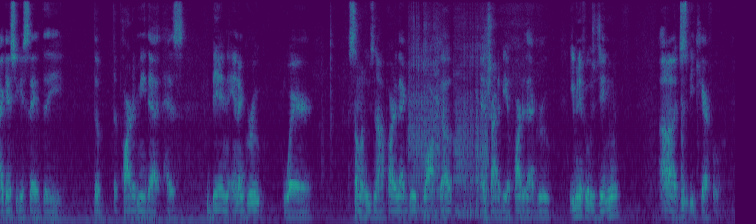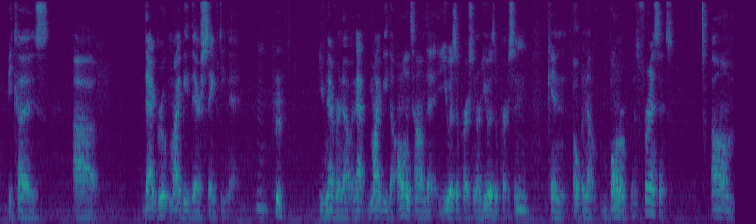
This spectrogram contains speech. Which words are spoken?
I guess you could say the, the the part of me that has been in a group where someone who's not part of that group walked up and tried to be a part of that group, even if it was genuine. Uh, just be careful because uh, that group might be their safety net. Hmm. You never know, and that might be the only time that you as a person or you as a person can open up vulnerable. For instance, um,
